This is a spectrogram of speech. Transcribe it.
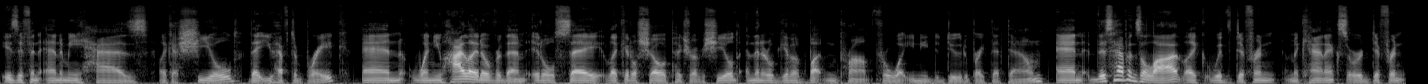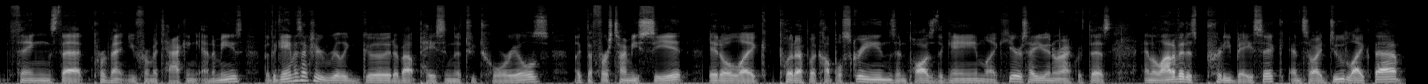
is if an enemy has like a shield that you have to break, and when you highlight over them, it'll say like it'll show a picture of a shield, and then it'll give a button prompt for what you need to do to break that down. And this happens a lot, like with different mechanics or different things that prevent you from attacking enemies but the game is actually really good about pacing the tutorials. Like the first time you see it, it'll like put up a couple screens and pause the game. Like here's how you interact with this, and a lot of it is pretty basic. And so I do like that.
